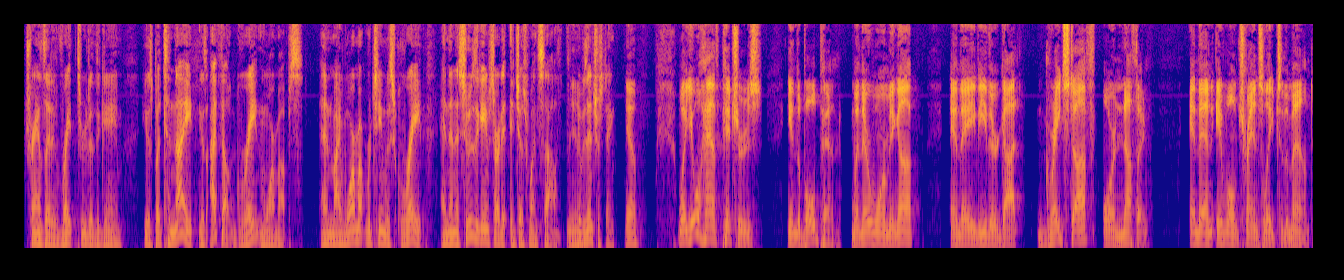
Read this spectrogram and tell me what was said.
translated right through to the game." He goes, "But tonight, he goes, I felt great in warmups." And my warm up routine was great. And then as soon as the game started, it just went south. It was interesting. Yeah. Well, you'll have pitchers in the bullpen when they're warming up and they've either got great stuff or nothing. And then it won't translate to the mound.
